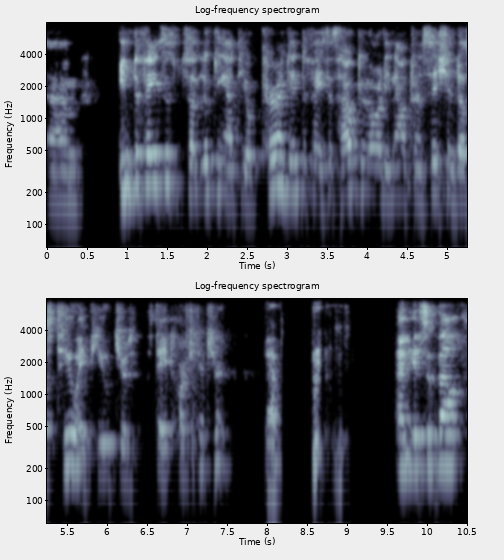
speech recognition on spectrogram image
um, interfaces. So looking at your current interfaces, how can we already now transition those to a future state architecture? Yeah. and it's about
